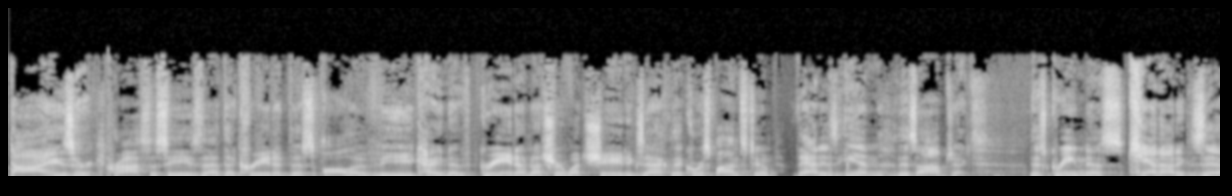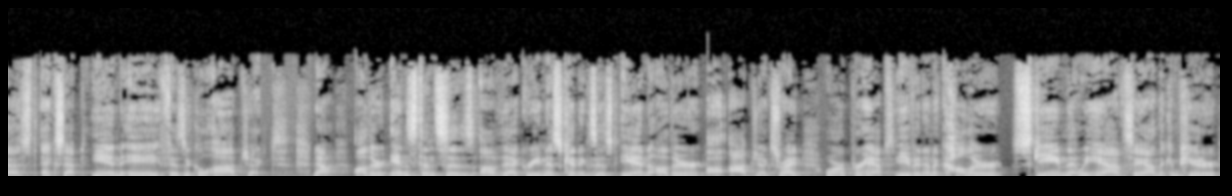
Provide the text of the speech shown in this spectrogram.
dyes or processes that, that created this olivey kind of green, I'm not sure what shade exactly that corresponds to, that is in this object. This greenness cannot exist except in a physical object. Now, other instances of that greenness can exist in other uh, objects, right? Or perhaps even in a color scheme that we have, say, on the computer.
